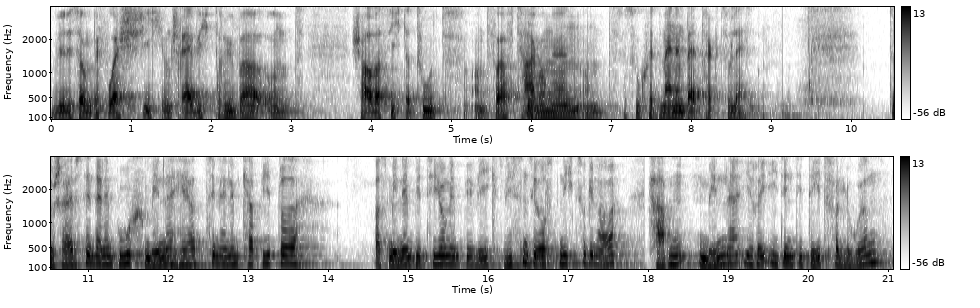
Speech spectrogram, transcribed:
würde ich sagen, beforsche ich und schreibe ich drüber und schaue, was sich da tut und fahre auf Tagungen und versuche halt meinen Beitrag zu leisten. Du schreibst in deinem Buch Männerherz in einem Kapitel, was Männer in Beziehungen bewegt, wissen sie oft nicht so genau. Haben Männer ihre Identität verloren?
